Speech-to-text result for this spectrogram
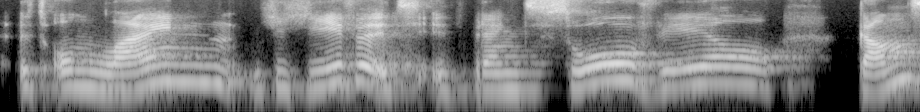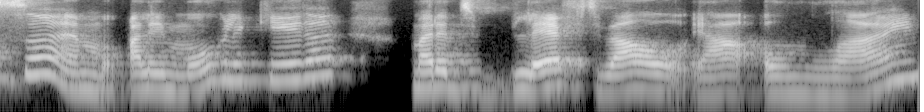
Het online gegeven, het, het brengt zoveel kansen en alleen mogelijkheden, maar het blijft wel ja, online.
